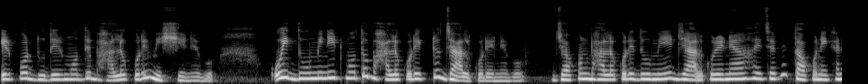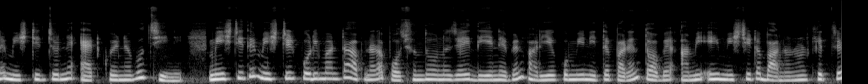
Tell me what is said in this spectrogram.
এরপর দুধের মধ্যে ভালো করে মিশিয়ে নেব। ওই দু মিনিট মতো ভালো করে একটু জাল করে নেব। যখন ভালো করে দু মিনিট জাল করে নেওয়া হয়ে যাবে, তখন এখানে মিষ্টির জন্য অ্যাড করে নেব চিনি। মিষ্টিতে মিষ্টির পরিমাণটা আপনারা পছন্দ অনুযায়ী দিয়ে নেবেন, বাড়িয়ে কমিয়ে নিতে পারেন। তবে আমি এই মিষ্টিটা বানানোর ক্ষেত্রে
